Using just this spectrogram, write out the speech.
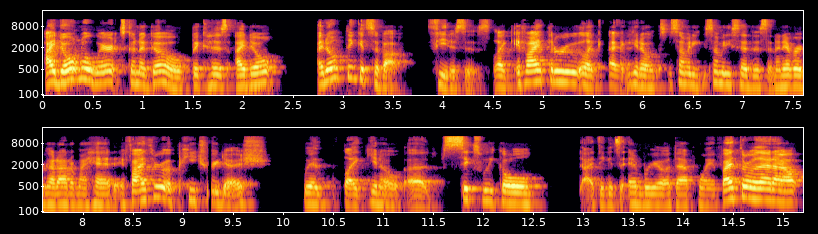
I don't know where it's going to go because I don't, I don't think it's about fetuses. Like if I threw like, uh, you know, somebody, somebody said this and I never got out of my head. If I threw a petri dish with like, you know, a six week old, I think it's an embryo at that point. If I throw that out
